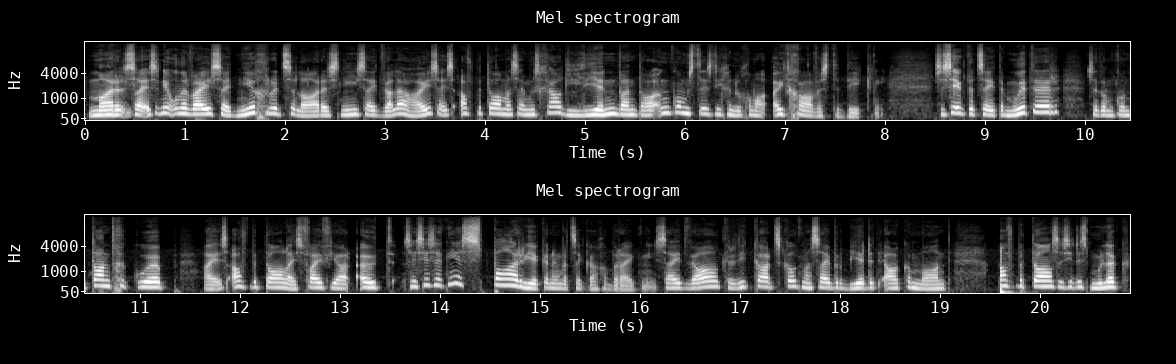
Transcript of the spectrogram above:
maar sy is in die onderwys, sy het nie 'n groot salaris nie. Sy het wel 'n huis, sy is afbetaal, maar sy moes geld leen want haar inkomste is nie genoeg om haar uitgawes te dek nie. Sy sê ook dat sy het 'n motor, sy het hom kontant gekoop, hy is afbetaal, hy's 5 jaar oud. Sy sê sy het nie 'n spaarrekening wat sy kan gebruik nie. Sy het wel kredietkaartskuld, maar sy probeer dit elke maand afbetaal. Sy sê dis moeilik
